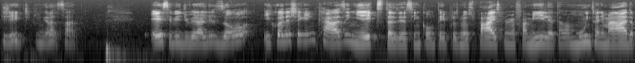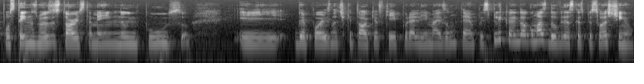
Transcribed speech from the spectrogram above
Gente, que engraçado. Esse vídeo viralizou e quando eu cheguei em casa, em êxtase, assim, contei pros meus pais, pra minha família, tava muito animada, postei nos meus stories também, no impulso. E depois no TikTok eu fiquei por ali mais um tempo explicando algumas dúvidas que as pessoas tinham.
